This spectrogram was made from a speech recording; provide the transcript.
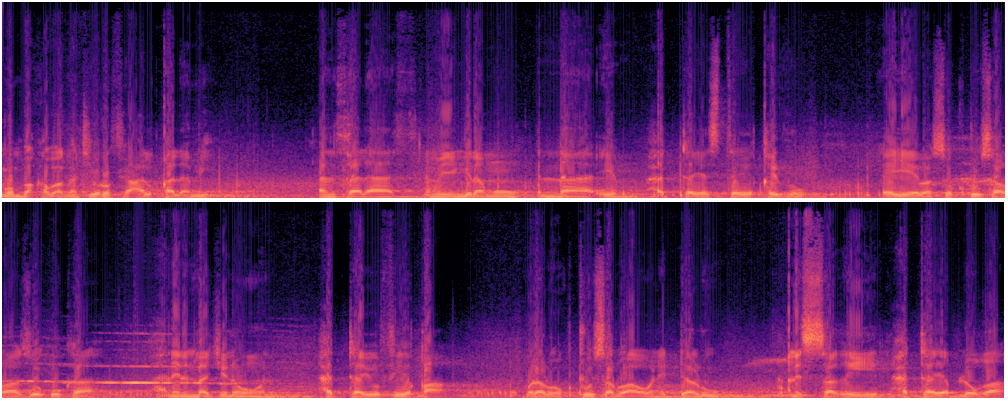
Ngaomubaka baga nti rufia alqalami an thalath nemuyingiramu naim hatta yastaiqidu yeyebasa okutuusa lwazuukuka an lmajnun hatta yufiqa mulala okutuusa lwawona eddalu an sagir hatta yabluga.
